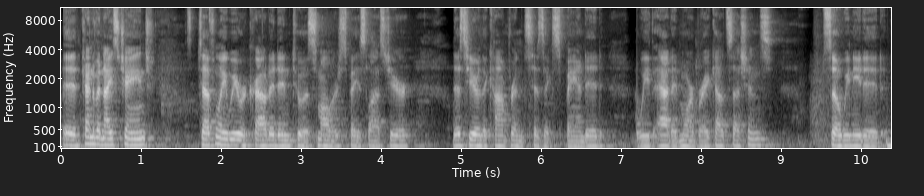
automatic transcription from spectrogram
It's kind of a nice change. Definitely, we were crowded into a smaller space last year. This year, the conference has expanded. We've added more breakout sessions. So we needed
